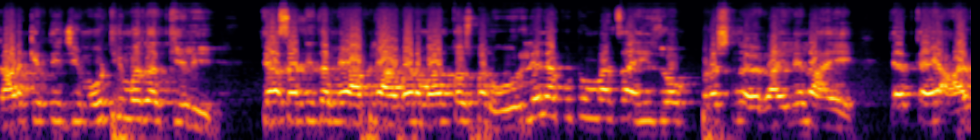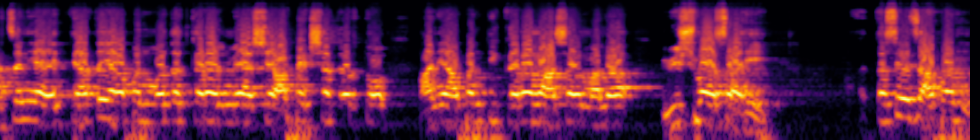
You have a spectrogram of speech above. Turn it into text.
कारकिर्दीची मोठी मदत केली. त्यासाठी तर मी आपले आभार मानतोच पण उरलेल्या कुटुंबाचा ही जो प्रश्न राहिलेला आहे त्यात काही अडचणी आहेत त्यातही आपण मदत कराल मी अशी अपेक्षा करतो आणि आपण ती कराल असा मला विश्वास आहे. तसेच आपण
